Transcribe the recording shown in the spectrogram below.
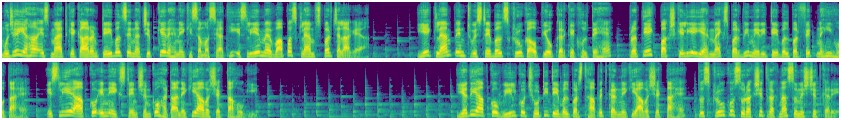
मुझे यहाँ इस मैट के कारण टेबल से न चिपके रहने की समस्या थी, इसलिए मैं वापस क्लैंप्स पर चला गया। ये क्लैंप इन ट्विस्टेबल स्क्रू का उपयोग करके खुलते हैं। प्रत्येक पक्ष के लिए यह मैक्स पर भी मेरी टेबल पर फिट नहीं होता है, इसलिए आपको इन एक्सटेंशन को हटाने की आवश्यकता होगी। यदि आपको व्हील को छोटी टेबल पर स्थापित करने की आवश्यकता है तो स्क्रू को सुरक्षित रखना सुनिश्चित करें।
